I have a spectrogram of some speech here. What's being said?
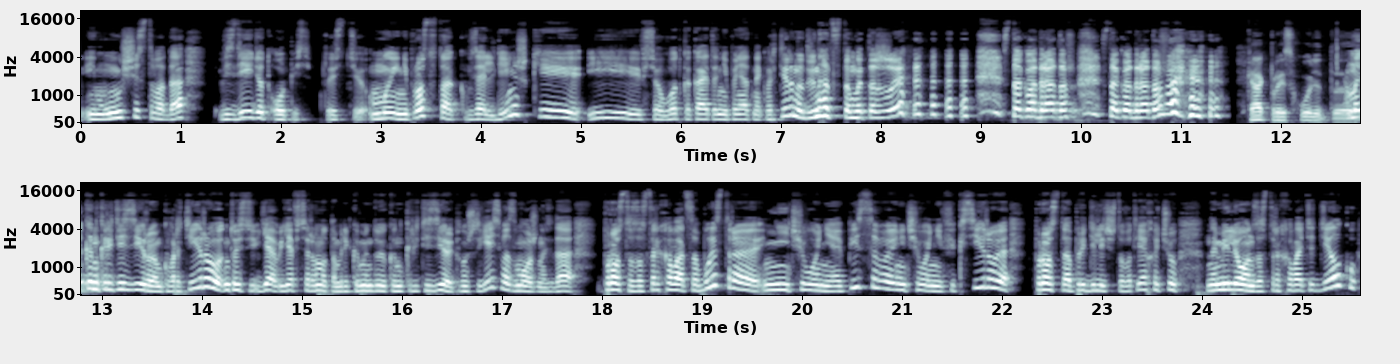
имущество, да, везде идет опись. То есть мы не просто так взяли денежки и все, вот какая-то непонятная квартира на 12 этаже, 100 квадратов, 100 квадратов. Как происходит? Э, мы конкретизируем квартиру, ну, то есть я, я все равно там рекомендую конкретизировать, потому что есть возможность, да, просто застраховаться быстро, ничего не описывая, ничего не фиксируя, просто определить, что вот я хочу на миллион застраховать отделку,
